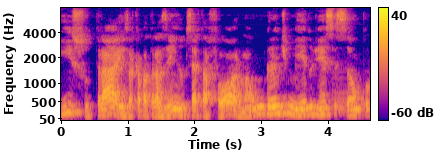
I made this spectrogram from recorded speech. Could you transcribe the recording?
isso traz, acaba trazendo, de certa forma, um grande medo de recessão para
